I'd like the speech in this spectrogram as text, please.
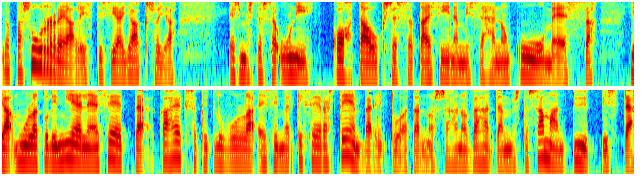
jopa surrealistisia jaksoja, esimerkiksi tässä unikohtauksessa tai siinä, missä hän on kuumeessa. Ja mulla tuli mieleen se, että 80-luvulla esimerkiksi Eira Steenbergin tuotannossahan on vähän tämmöistä samantyyppistä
